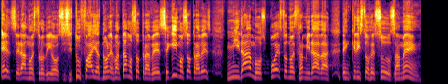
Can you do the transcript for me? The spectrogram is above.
Él será nuestro Dios. Y si tú fallas, nos levantamos otra vez, seguimos otra vez, miramos puesto nuestra mirada en Cristo Jesús. Amén.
